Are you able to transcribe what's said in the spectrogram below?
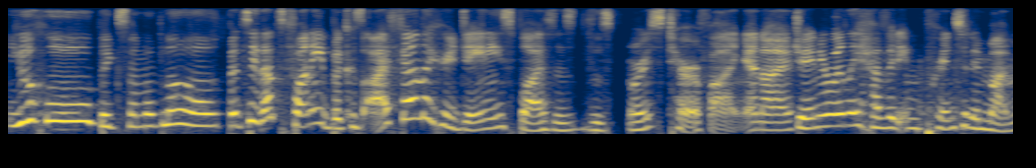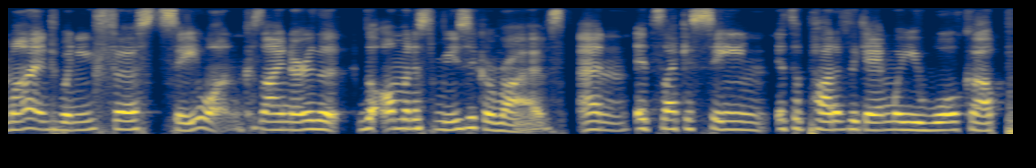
Yoo-hoo, big summer blowout. But see, that's funny because I found the Houdini splicers the most terrifying, and I genuinely have it imprinted in my mind when you first see one because I know that the ominous music arrives, and it's like a scene. It's a part of the game where you walk up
